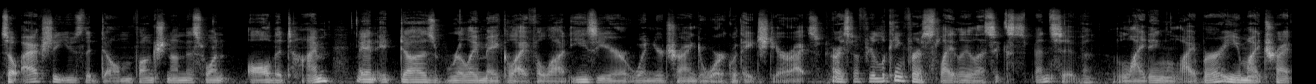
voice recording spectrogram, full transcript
So I actually use the dome function on this one all the time, and it does really make life a lot easier when you're trying to work with HDRIs. All right, so if you're looking for a slightly less expensive lighting library, you might try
